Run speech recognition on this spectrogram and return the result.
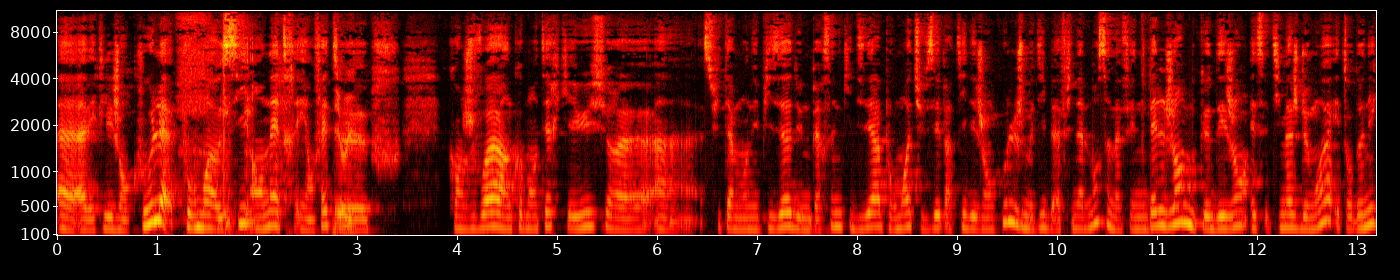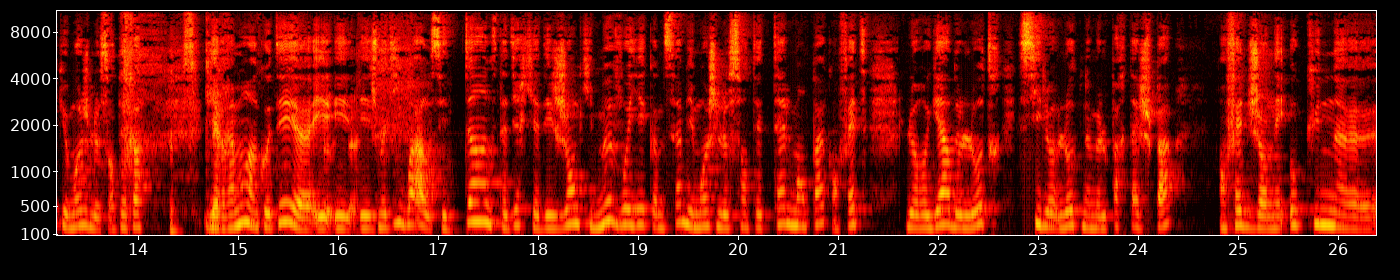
avec les gens cool, pour moi aussi en être. Et en fait, euh, quand je vois un commentaire qu'il y a eu sur euh, suite à mon épisode, une personne qui disait ah pour moi tu faisais partie des gens cool, je me dis bah finalement ça m'a fait une belle jambe que des gens aient cette image de moi, étant donné que moi je le sentais pas. Il y a vraiment un côté euh, et, je me dis waouh c'est dingue, c'est-à-dire qu'il y a des gens qui me voyaient comme ça, mais moi je le sentais tellement pas qu'en fait le regard de l'autre, si l'autre ne me le partage pas, en fait, j'en ai aucune euh,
